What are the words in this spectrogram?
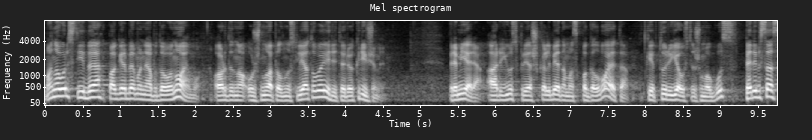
mano valstybė pagerbė mane apdovanojimu - ordino už nuopelnus Lietuvai Riterio kryžiumi. Premjerė, ar jūs prieš kalbėdamas pagalvojate, kaip turi jausti žmogus per visas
